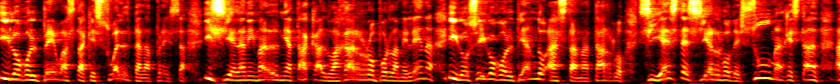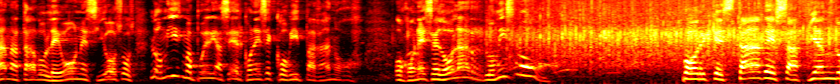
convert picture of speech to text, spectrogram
y lo golpeo hasta que suelta la presa. Y si el animal me ataca, lo agarro por la melena y lo sigo golpeando hasta matarlo. Si este siervo de su majestad ha matado leones y osos, lo mismo puede hacer con ese COVID pagano o con ese dólar? Lo mismo. Porque está desafiando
